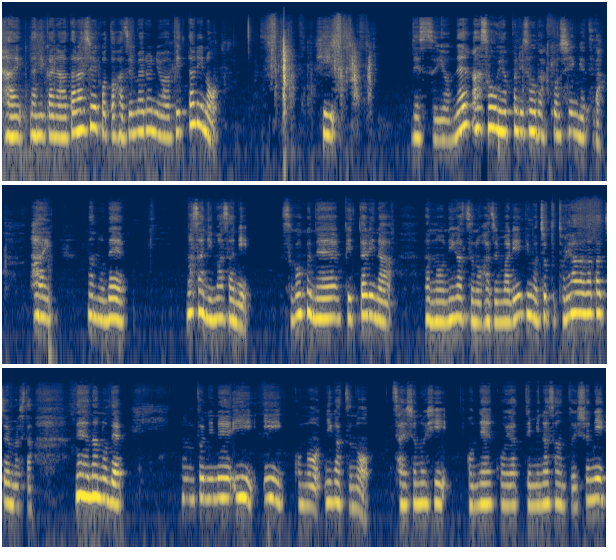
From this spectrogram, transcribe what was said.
はい。何かね、新しいこと始めるにはぴったりの日ですよね。あ、そう、やっぱりそうだ。今日新月だ。はい。なので、まさにまさに、すごくね、ぴったりなあの、2月の始まり、今ちょっと鳥肌が立っちゃいました。ねなので、本当にね、いい、いい、この2月の最初の日をね、こうやって皆さんと一緒に、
